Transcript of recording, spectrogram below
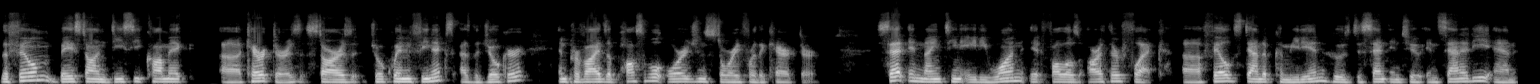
The film, based on DC comic uh, characters, stars Joaquin Phoenix as the Joker and provides a possible origin story for the character. Set in 1981, it follows Arthur Fleck, a failed stand up comedian whose descent into insanity and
